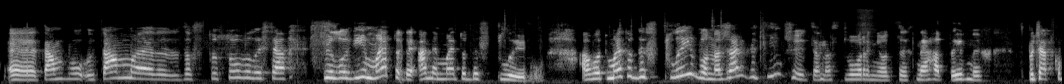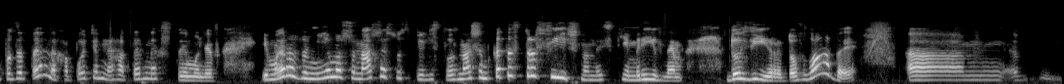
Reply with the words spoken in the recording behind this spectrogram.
Е, там там е, застосовувалися силові методи, а не методи впливу. А от методи впливу, на жаль, закінчуються на створенні оцих негативних спочатку позитивних, а потім негативних стимулів. І ми розуміємо, що наше суспільство з нашим катастрофічно низьким рівнем довіри до влади. Е,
